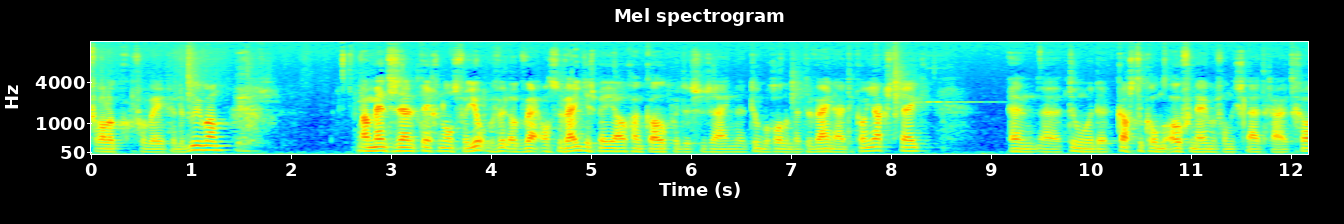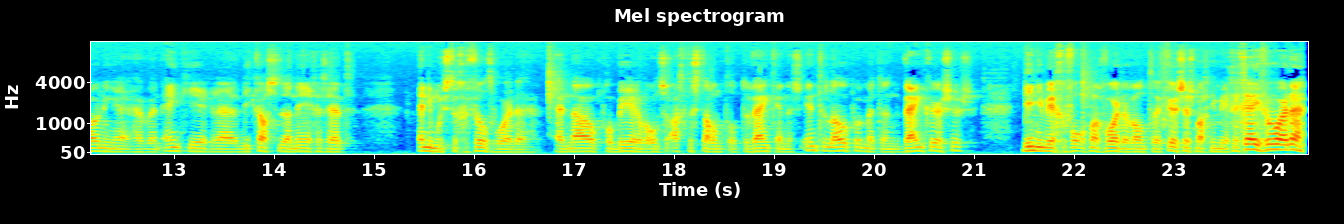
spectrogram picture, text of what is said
Vooral ook vanwege de buurman. Maar mensen zeiden tegen ons van, joh, we willen ook onze wijntjes bij jou gaan kopen. Dus we zijn uh, toen begonnen met de wijn uit de cognacstreek. En toen we de kasten konden overnemen van die sluiter uit Groningen, hebben we in één keer die kasten daar neergezet. En die moesten gevuld worden. En nu proberen we onze achterstand op de wijnkennis in te lopen met een wijncursus die niet meer gevolgd mag worden, want de cursus mag niet meer gegeven worden.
